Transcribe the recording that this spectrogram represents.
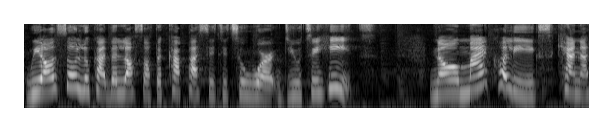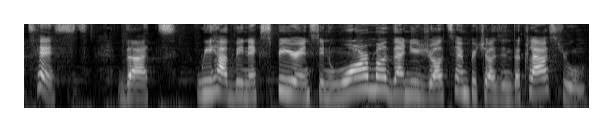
We also look at the loss of the capacity to work due to heat. Now, my colleagues can attest that we have been experiencing warmer than usual temperatures in the classroom,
